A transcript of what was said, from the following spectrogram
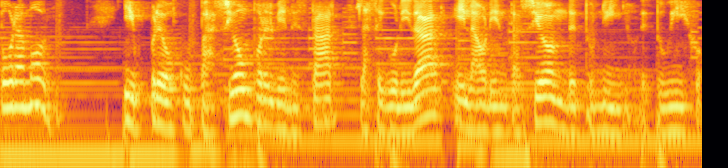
por amor y preocupación por el bienestar, la seguridad y la orientación de tu niño, de tu hijo.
